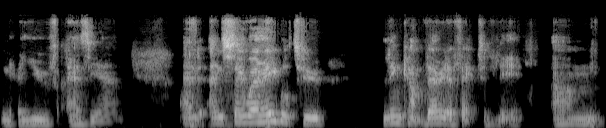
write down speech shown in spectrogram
you for ASEAN. And, and so we're able to link up very effectively um,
